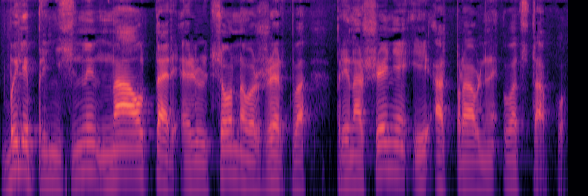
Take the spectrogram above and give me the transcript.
были принесены на алтарь революционного жертвоприношения и отправлены в отставку.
